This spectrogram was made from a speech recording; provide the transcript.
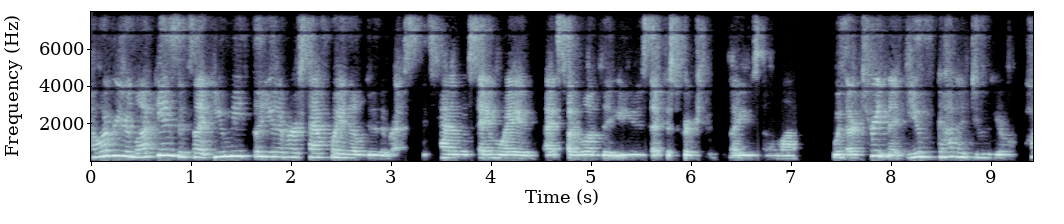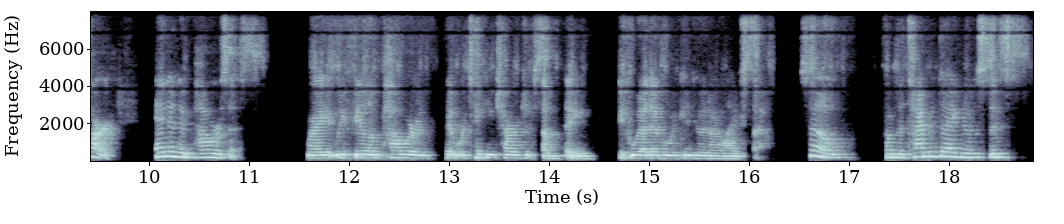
However, your luck is, it's like you meet the universe halfway. They'll do the rest. It's kind of the same way. So I love that you use that description. I use it a lot with our treatment. You've got to do your part and it empowers us, right? We feel empowered that we're taking charge of something if whatever we can do in our lifestyle. So, from the time of diagnosis,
